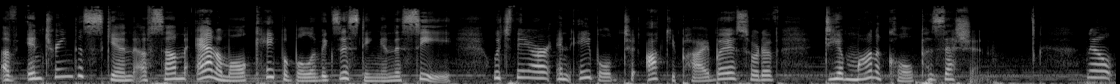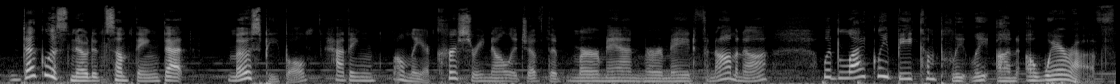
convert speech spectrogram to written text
of entering the skin of some animal capable of existing in the sea, which they are enabled to occupy by a sort of demoniacal possession. Now, Douglas noted something that most people, having only a cursory knowledge of the merman mermaid phenomena, would likely be completely unaware of.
